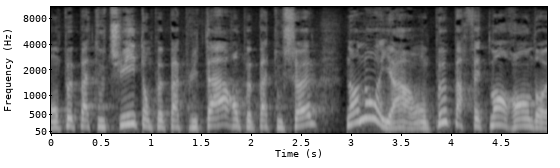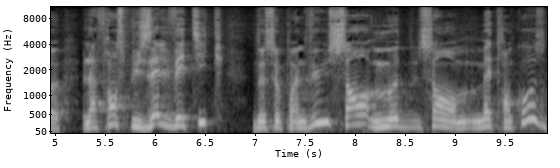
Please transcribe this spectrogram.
on peut pas tout de suite, on peut pas plus tard, on peut pas tout seul. Non non, il y a, on peut parfaitement rendre la France plus helvétique de ce point de vue sans, mettre en cause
